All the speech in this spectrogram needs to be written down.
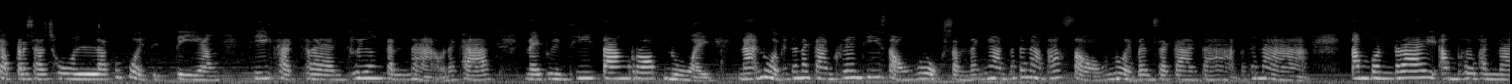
กับประชาชนและผู้ป่วยติดเตียง ที่ขาดแคลนเครื่องกันหนาวนะคะ ในพื้นที่ตั้งรอบหน่วย ณ หน่วยพัฒนาการเคลื่อนที่ 26 สำนักงานพัฒนาภาค 2 หน่วยบัญชาการทหารพัฒนาตำบลไร่อำเภอพันนา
